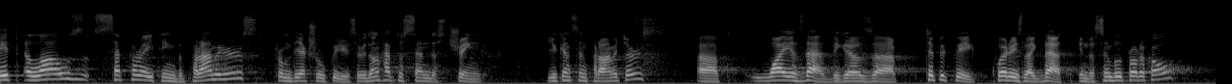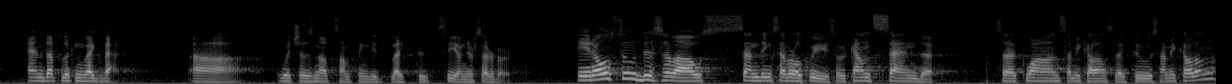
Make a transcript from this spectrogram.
it allows separating the parameters from the actual query. So you don't have to send a string. You can send parameters. Uh, why is that? Because uh, typically queries like that in the simple protocol end up looking like that, uh, which is not something you'd like to see on your server. It also disallows sending several queries. So we can't send uh, select one, semicolon, select two, semicolon.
